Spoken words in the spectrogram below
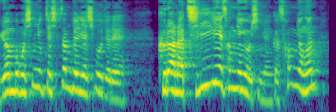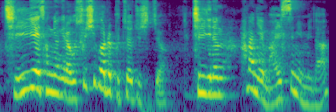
요한복음 16장 13절 이하 15절에 그러나 진리의 성령이 오시면 그러니까 성령은 진리의 성령이라고 수식어를 붙여 주시죠. 진리는 하나님의 말씀입니다.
